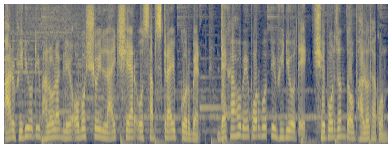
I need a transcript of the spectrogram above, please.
আর ভিডিওটি ভালো লাগলে অবশ্যই লাইক, শেয়ার ও সাবস্ক্রাইব করবেন। দেখা হবে পরবর্তী ভিডিওতে। সে পর্যন্ত ভালো থাকুন।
